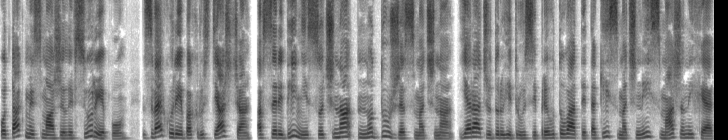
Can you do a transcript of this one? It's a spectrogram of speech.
Отак ми смажили всю рибу. Зверху риба хрустяща, а всередині сочна, но дуже смачна. Я раджу, дорогі друзі, приготувати такий смачний смажений хек.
